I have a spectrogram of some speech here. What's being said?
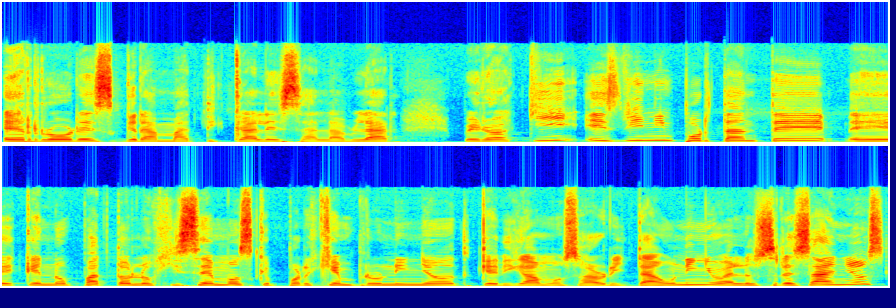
errores gramaticales al hablar. Pero aquí es bien importante eh, que no patologicemos que, por ejemplo, un niño que digamos ahorita, un niño a los tres años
